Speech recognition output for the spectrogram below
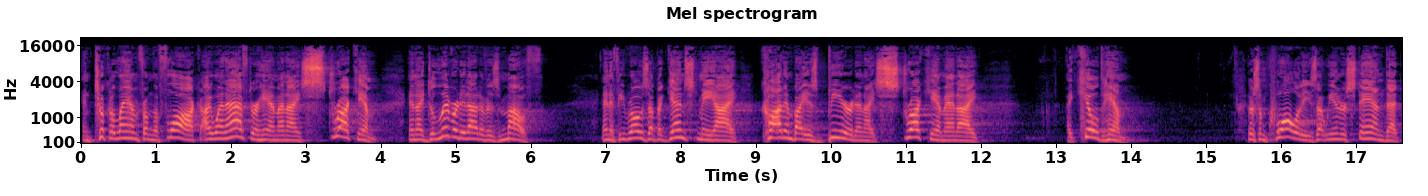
and took a lamb from the flock, I went after him and I struck him and I delivered it out of his mouth. And if he rose up against me, I caught him by his beard and I struck him and I, I killed him. There's some qualities that we understand that,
